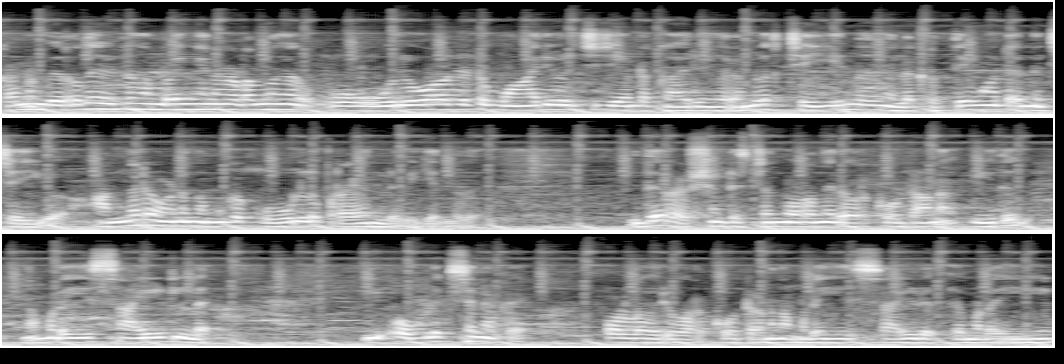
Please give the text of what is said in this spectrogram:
കാരണം വെറുതെ ഇട്ട് നമ്മളിങ്ങനെ നടന്ന് ഒരുപാടിട്ട് വാരി വലിച്ച് ചെയ്യേണ്ട കാര്യമില്ല. നമ്മൾ ചെയ്യുന്നതെന്നല്ല കൃത്യമായിട്ട് തന്നെ ചെയ്യുക. അന്നേരമാണ് നമുക്ക് കൂടുതൽ പ്രയോജനം ലഭിക്കുന്നത്. ഇത് റഷ്യൻ ടിസ്റ്റ് എന്ന് പറഞ്ഞൊരു വർക്കൗട്ടാണ് ഇത് നമ്മുടെ ഈ സൈഡിൽ ഈ ഒബ്ലിക്സിനൊക്കെ ഉള്ള ഒരു വർക്കൗട്ടാണ് നമ്മുടെ ഈ സൈഡ് നമ്മുടെ ഈ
